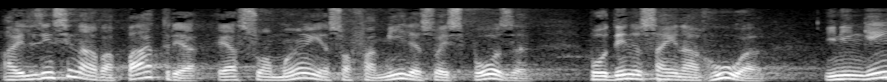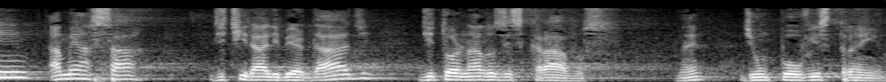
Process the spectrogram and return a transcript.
Aí eles ensinavam: a pátria é a sua mãe, a sua família, a sua esposa, podendo sair na rua e ninguém ameaçar de tirar a liberdade, de torná-los escravos né, de um povo estranho.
